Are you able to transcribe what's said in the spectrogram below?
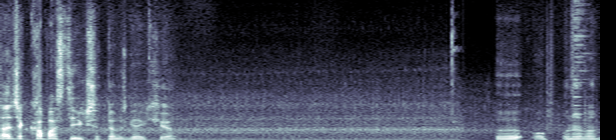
Sadece kapasiteyi yükseltmemiz gerekiyor. Iı, hop, o ne lan?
